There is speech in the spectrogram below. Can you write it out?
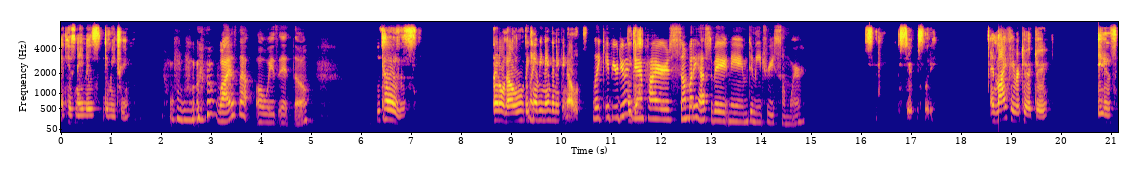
and his name is Demitri. Why is that always it though? Because I don't know, they Like- can't be named anything else. Like if you're doing vampires, somebody has to be named Dimitri somewhere. Seriously. And my favorite character is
